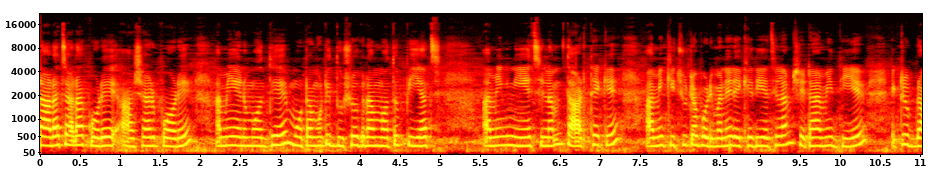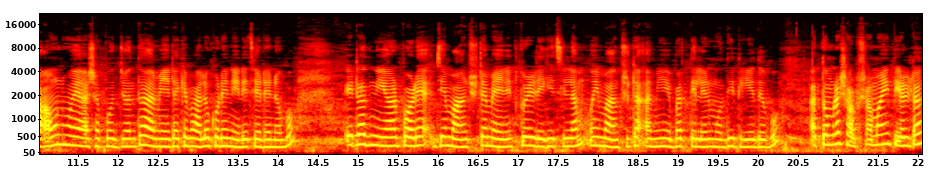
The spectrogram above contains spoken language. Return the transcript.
নাড়াচাড়া করে আসার পরে আমি এর মধ্যে মোটামুটি দুশো গ্রাম মতো পেঁয়াজ আমি নিয়েছিলাম। তার থেকে আমি কিছুটা পরিমাণে রেখে দিয়েছিলাম। সেটা আমি দিয়ে একটু ব্রাউন হয়ে আসা পর্যন্ত আমি এটাকে ভালো করে নেড়ে চেড়ে নেব। এটা নেওয়ার পরে যে মাংসটা ম্যারিনেট করে রেখেছিলাম, ওই মাংসটা আমি এবার তেলের মধ্যে দিয়ে দেবো। আর তোমরা সবসময় তেলটা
